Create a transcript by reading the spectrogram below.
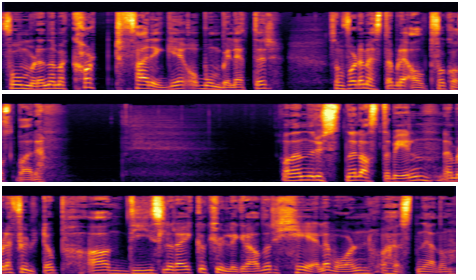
fomlende med kart, ferge og bombilletter, som for det meste ble altfor kostbare. Og den rustne lastebilen den ble fulgt opp av dieselrøyk og kuldegrader hele våren og høsten gjennom.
